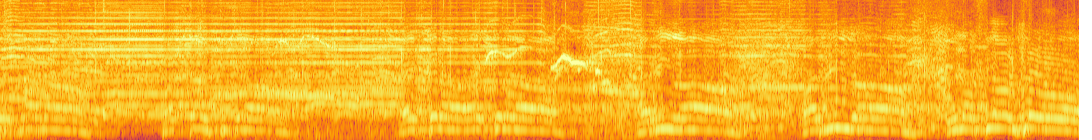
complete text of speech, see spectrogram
americana. Fantástica. Extra, extra. Arriba, arriba. Un aplauso.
